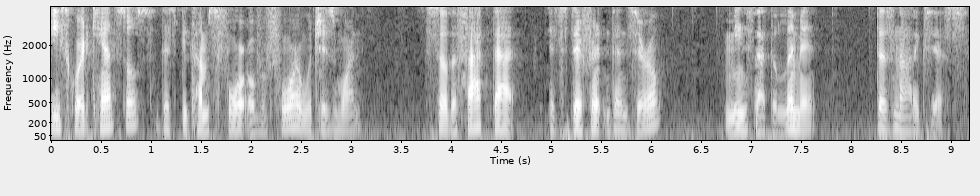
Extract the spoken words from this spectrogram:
t squared cancels. This becomes 4 over 4, which is 1. So the fact that it's different than 0 means that the limit does not exist.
